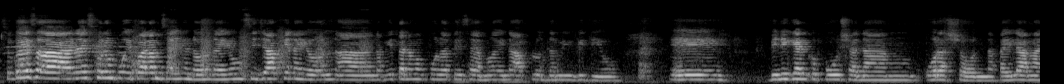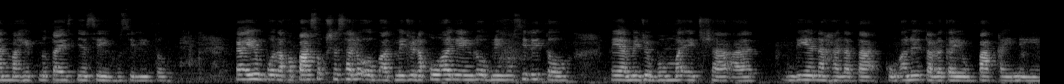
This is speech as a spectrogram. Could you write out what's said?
So guys, ah nais ko lang pong ipalam sa inyo no, na yung si Jackie na yon, ah, nakita naman po natin sa mga ina-upload naming video, eh, binigyan ko po siya ng orasyon na kailangan ma-hypnotize niya si Joselito. Kaya yun po, nakapasok siya sa loob at medyo nakuha niya yung loob ni Joselito, kaya medyo bumait siya at hindi niya nahalata kung ano yung talaga yung pakay ni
